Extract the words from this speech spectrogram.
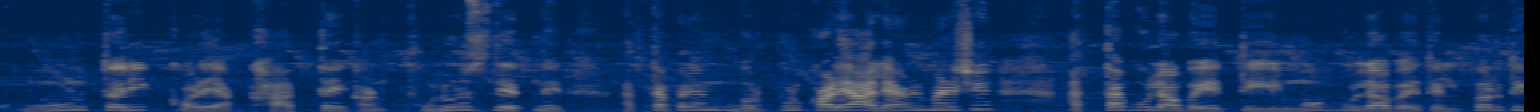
कोणतरी कळ्या खात आहे कारण फुलूच देत नाहीत. आत्तापर्यंत भरपूर कळ्या आल्या आणि म्हणजे आत्ता गुलाब येतील मग गुलाब येतील. पर ती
